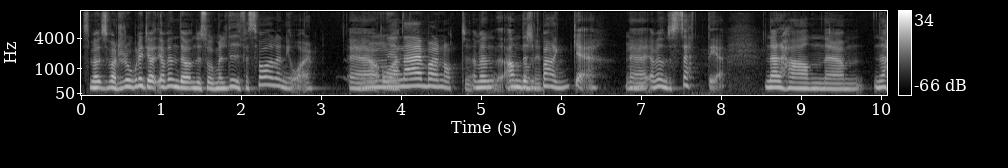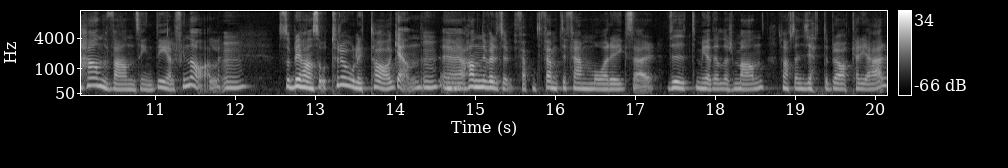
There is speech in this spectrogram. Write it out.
som har varit roligt, jag, jag vet inte om du såg Melodifestivalen i år? Eh, Mm, och, nej, bara något. Ja, men Anders. Bagge, Mm. eh, jag vet inte om du sett det? När han, när han vann sin delfinal Mm. Så blev han så otroligt tagen. Mm, Eh, mm. han är väl typ fem- 55-årig så här, vit medelålders man som haft en jättebra karriär.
